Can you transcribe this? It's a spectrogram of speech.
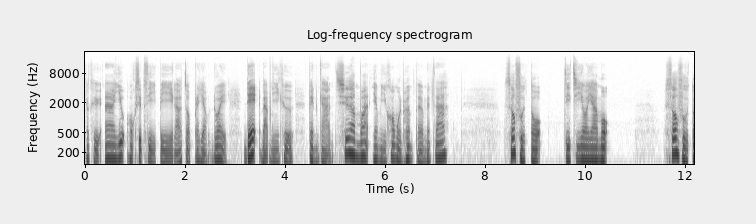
ก็คืออายุ 64 ปี แล้วจบประโยคด้วยเดะแบบนี้คือเป็นการเชื่อมว่ายังมีข้อมูลเพิ่มเติมนะจ๊ะโซฟุโตะ父親も祖父と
